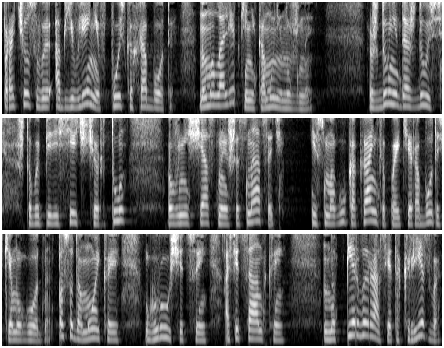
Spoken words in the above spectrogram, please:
прочесываю объявления в поисках работы, но малолетки никому не нужны. Жду не дождусь, чтобы пересечь черту в несчастные шестнадцать и смогу как Анька пойти работать кем угодно: посудомойкой, грузчицей, официанткой. Но первый раз я так резво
